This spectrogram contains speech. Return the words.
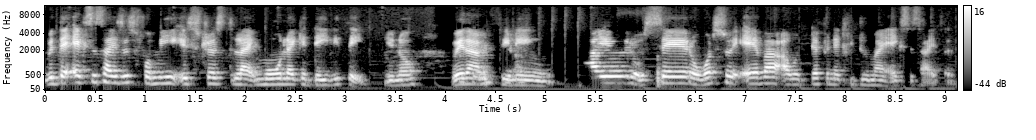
with the exercises for me, it's just like more like a daily thing, you know. Whether I'm Okay, yeah. feeling tired or sad or whatsoever, I would definitely do my exercises.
